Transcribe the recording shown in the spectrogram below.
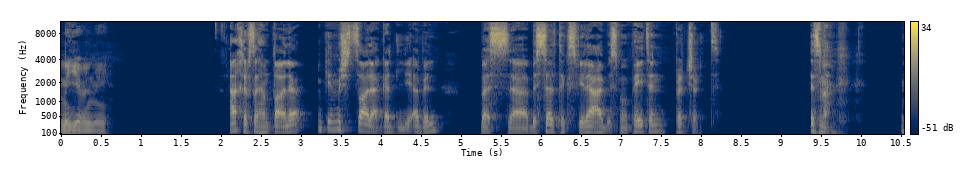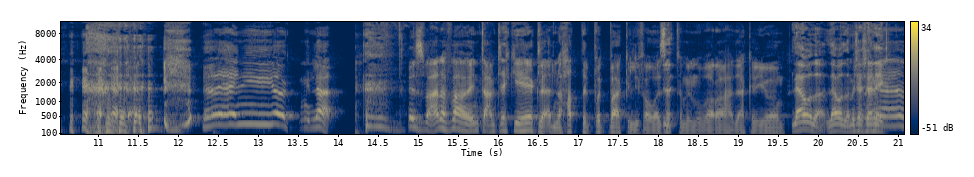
100% آخر سهم طالع يمكن مش طالع قد اللي قبل بس آه، بال Celtics في لاعب اسمه بيتون بريتشارد اسمع. يعني لا. اسمع أنا فاهم أنت عم تحكي هيك لأنه حط ال put back اللي فوزتهم المباراة هذاك اليوم. لا والله لا والله مش عشان هيك. آه،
